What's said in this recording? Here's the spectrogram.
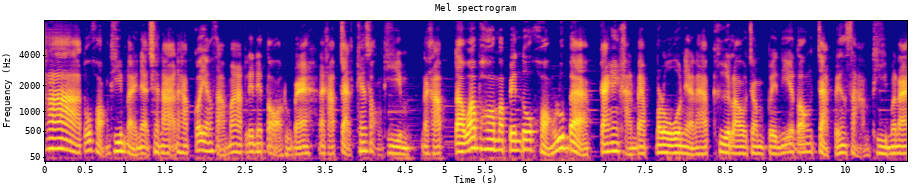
ถ้าตัวของทีมไหนเนี่ยชนะนะครับก็ยังสามารถเล่นได้ต่อถูกไหมนะครับจัดแค่ 2 ทีมนะครับแต่ว่าพอมาเป็นตัวของรูปแบบการแข่งขันแบบโปรเนี่ยนะครับคือเราจำเป็นที่จะต้องจัดเป็น 3 ทีมนะ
